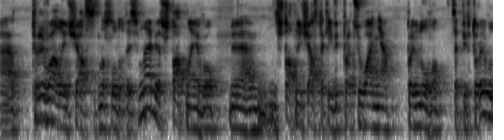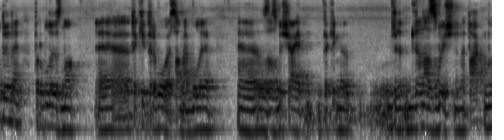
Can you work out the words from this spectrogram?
е, тривалий час знаходитись в небі. Штатна його е, штатний час такий відпрацювання пального це півтори години приблизно. Е, такі тривоги саме були. Е, Зазвичай такими для, для нас звичними. Так ми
